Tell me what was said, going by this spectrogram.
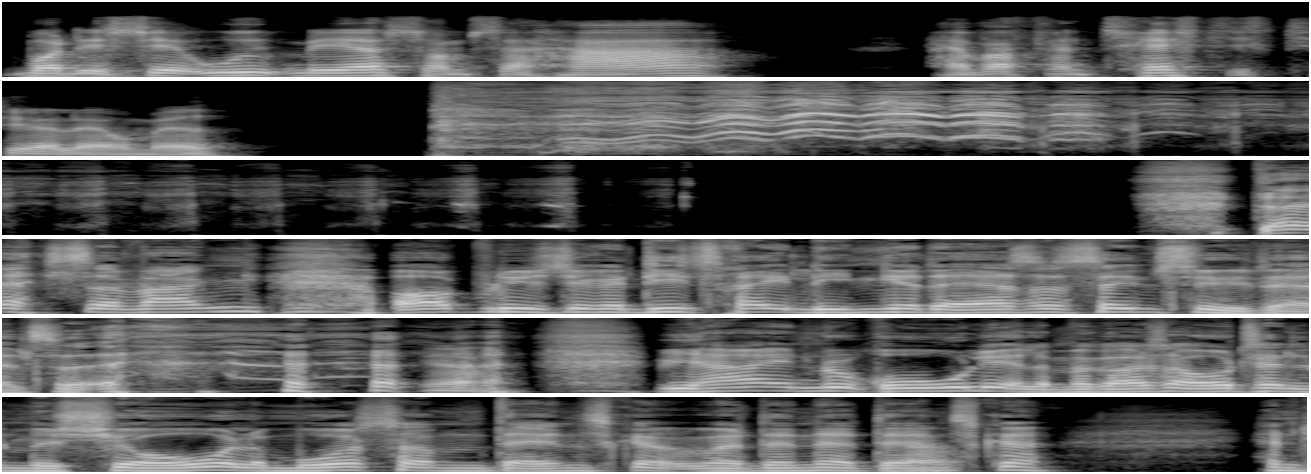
hvor det ser ud mere som Sahara. Han var fantastisk til at lave mad. Der er så mange oplysninger, de tre linjer, der er så sindssygt, altså. Ja. Vi har en rolig, eller man kan også aftale med sjove eller morsomme dansker, hvor den her dansker, ja. han,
